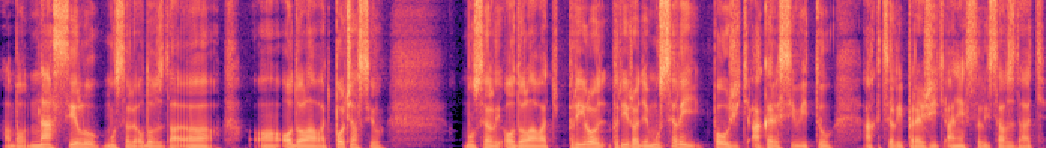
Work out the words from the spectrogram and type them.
alebo na silu museli odovzda, uh, odolávať počasiu, museli odolávať prírode, museli použiť agresivitu a chceli prežiť a nechceli sa vzdať.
